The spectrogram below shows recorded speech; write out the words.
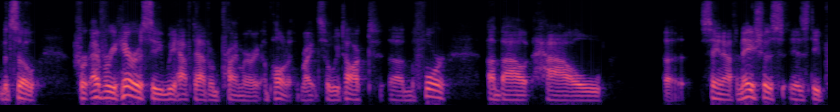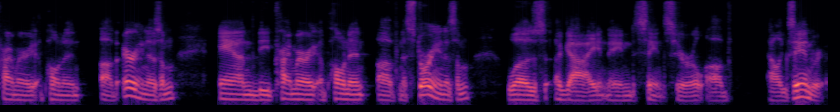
but so for every heresy, we have to have a primary opponent, right? So we talked uh, before about how uh, St. Athanasius is the primary opponent of Arianism, and the primary opponent of Nestorianism was a guy named St. Cyril of Alexandria.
